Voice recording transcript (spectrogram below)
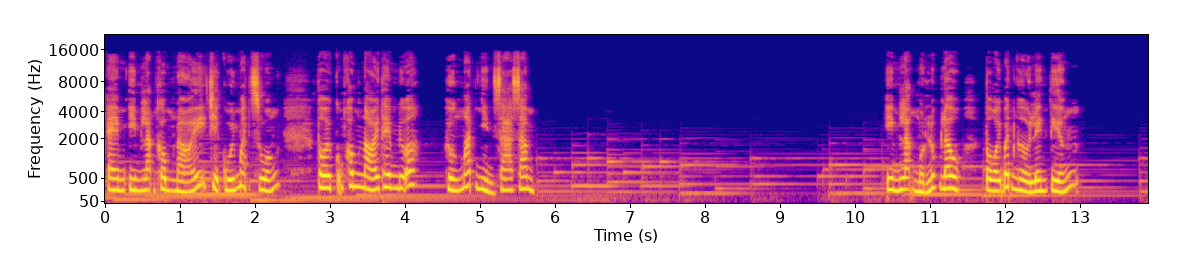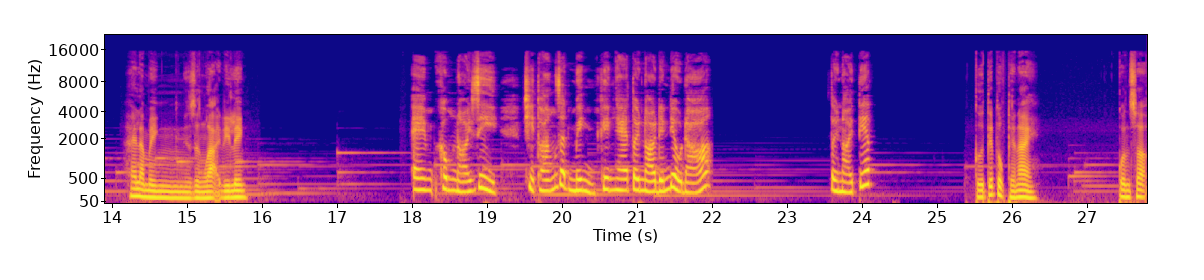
Em im lặng không nói, chỉ cúi mặt xuống. Tôi cũng không nói thêm nữa, hướng mắt nhìn xa xăm. Im lặng một lúc lâu, tôi bất ngờ lên tiếng. Hay là mình dừng lại đi Linh? Em không nói gì, chỉ thoáng giật mình khi nghe tôi nói đến điều đó. Tôi nói tiếp. Cứ tiếp tục thế này. Quân sợ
